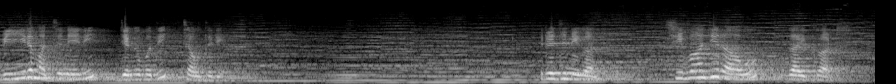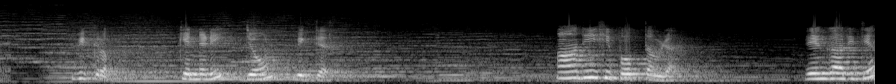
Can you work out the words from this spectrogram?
Veeramachaneni Jagapathi Chowdary. Rajinikanth Shivaji Rao Gaekwad Vikram Kennedy John Victor. Aadhi Hiphop Tamizha. Rangaditya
